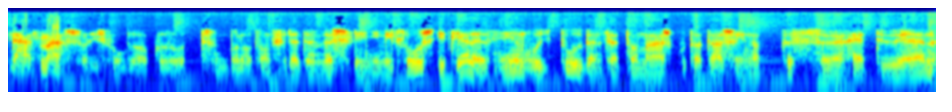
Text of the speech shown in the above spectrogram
de hát mással is foglalkozott Balatonfüreden Veselényi Miklós. Itt jelezném, hogy Túl Bence Tamás kutatásainak köszönhetően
